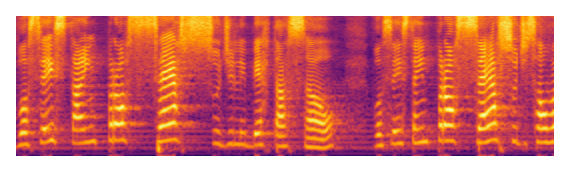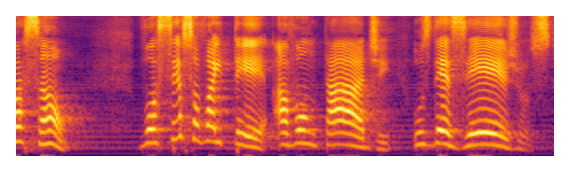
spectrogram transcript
Você está em processo de libertação, você está em processo de salvação. Você só vai ter a vontade, os desejos,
